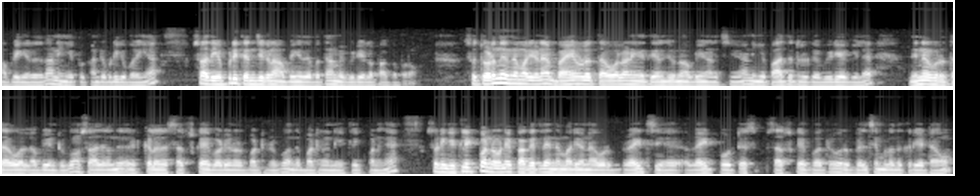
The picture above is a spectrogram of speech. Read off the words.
அப்படிங்கிறது தான் நீங்கள் இப்போ கண்டுபிடிக்க போகிறீங்க ஸோ அது எப்படி தெரிஞ்சுக்கலாம் அப்படிங்கிறத பற்றி நம்ம வீடியோவில் பார்க்க போகிறோம் ஸோ தொடர்ந்து இந்த மாதிரியான பயனுள்ள தகவலாக நீங்கள் தெரிஞ்சுக்கணும் அப்படின்னு நினச்சிங்கன்னா நீங்கள் பார்த்துட்டு இருக்க வீடியோ கீழே தின ஒரு தகவல் அப்படின்னு இருக்கும். ஸோ அதில் வந்து ரெட் கலர் சப்ஸ்கிரைப் அப்படின்னு ஒரு பட்டன் இருக்கும். அந்த பட்டனை நீங்கள் கிளிக் பண்ணுங்கள் ஸோ நீங்கள் கிளிக் பண்ண உடனே பக்கத்தில் இந்த மாதிரியான ஒரு ரைட் ரைட் போட்டு சப்ஸ்கிரைப் பார்த்து ஒரு பெல் சிம்பிள் வந்து கிரியேட் ஆகும்.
